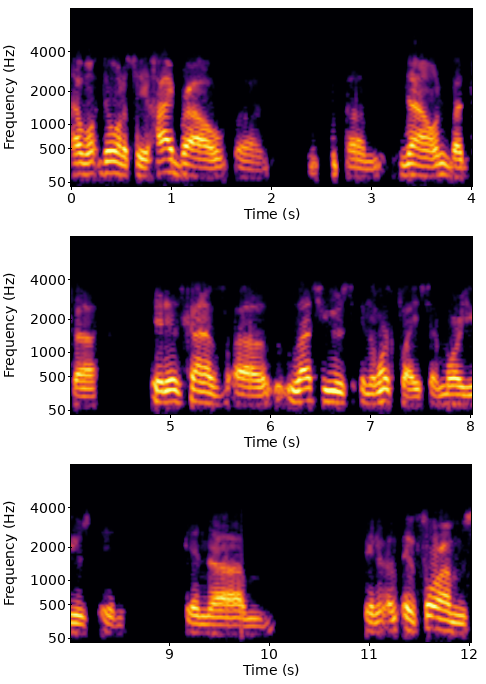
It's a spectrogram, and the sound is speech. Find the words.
I don't want to say highbrow uh, um, noun, but uh, it is kind of uh, less used in the workplace and more used in in um, in, in, forums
